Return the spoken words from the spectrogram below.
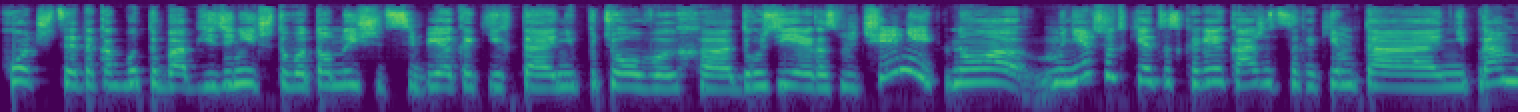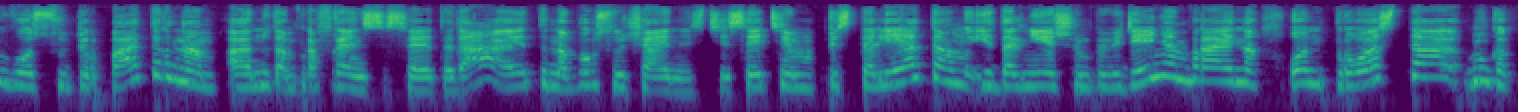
хочется это как будто бы объединить, что вот он ищет себе каких-то непутевых э, друзей и развлечений, но мне все-таки это скорее кажется каким-то не прям его супер паттерном, а, ну там про Фрэнсиса это, да, а это набор случайностей. С этим пистолетом и дальнейшим поведением Брайана он просто, ну, как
